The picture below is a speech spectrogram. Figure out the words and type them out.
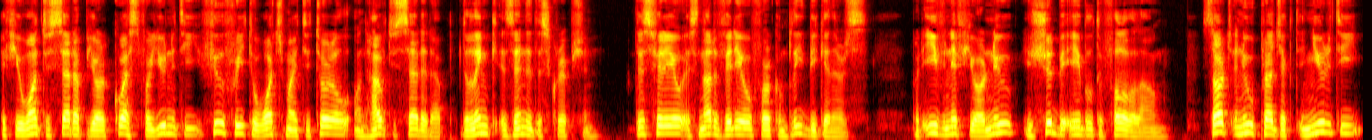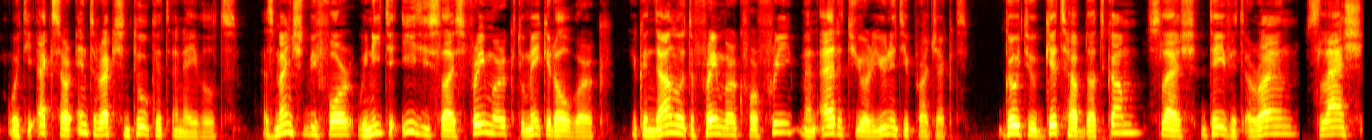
If you want to set up your Quest for Unity, feel free to watch my tutorial on how to set it up. The link is in the description. This video is not a video for complete beginners, but even if you are new, you should be able to follow along. Start a new project in Unity with the XR Interaction Toolkit enabled. As mentioned before, we need the Ezy-Slice framework to make it all work. You can download the framework for free and add it to your Unity project. Go to github.com slash davidarayan slash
